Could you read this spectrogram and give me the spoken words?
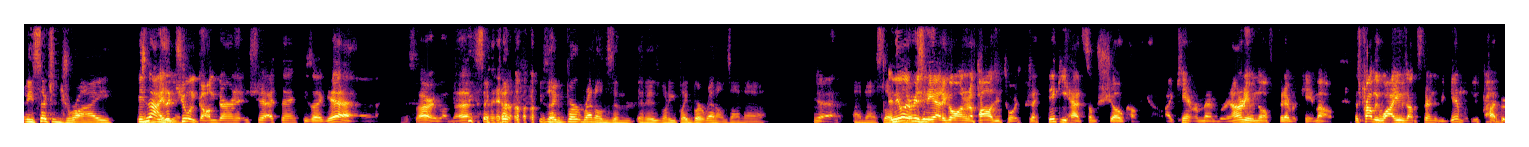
And he's such a dry. He's not. He's like chewing gum during it and shit. I think he's like, yeah. Sorry about that. he's, like Burt, he's like Burt Reynolds and in his when he played Burt Reynolds on. uh Yeah. On uh, and the only reason he had to go on an apology tour is because I think he had some show coming out. I can't remember, and I don't even know if it ever came out. That's probably why he was on Stern to begin with. He was probably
